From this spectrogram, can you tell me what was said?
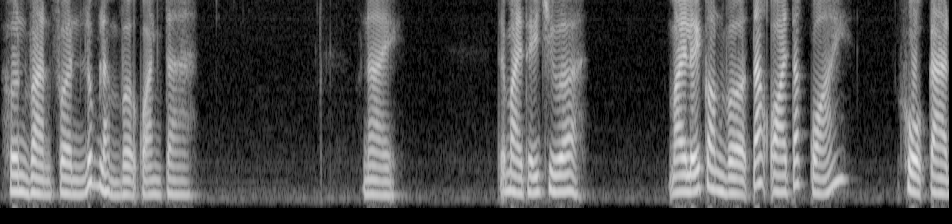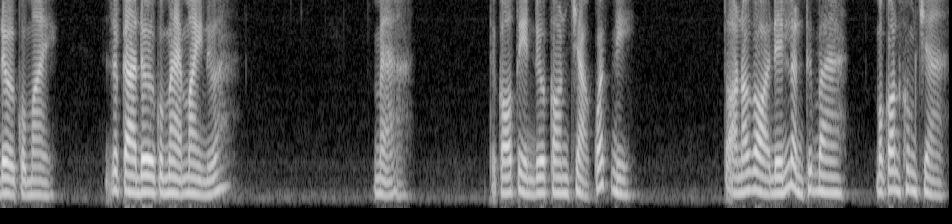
Hơn vạn phần lúc làm vợ của anh ta. Này, Thế mày thấy chưa? Mày lấy con vợ tác oai tác quái, Khổ cả đời của mày, Rồi cả đời của mẹ mày nữa. Mẹ Thì có tiền đưa con trả quách đi. Tòa nó gọi đến lần thứ ba, Mà con không trả.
